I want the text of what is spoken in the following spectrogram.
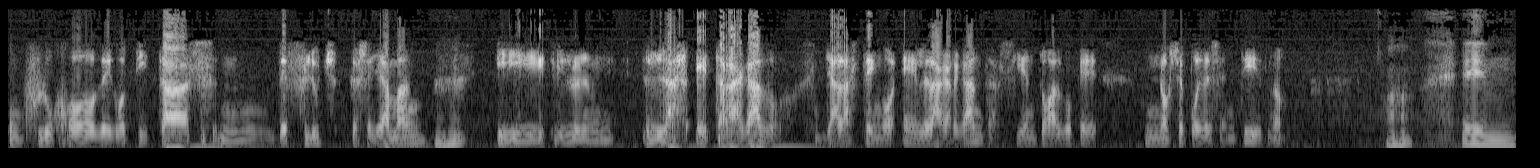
un flujo de gotitas mm, de fluch que se llaman uh -huh. y las he tragado, ya las tengo en la garganta, siento algo que no se puede sentir, ¿no? Ajá. Eh...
